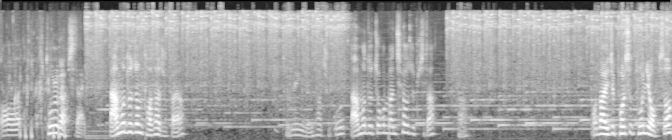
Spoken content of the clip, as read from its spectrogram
어 돌 갑시다. 나무도 좀 더 사줄까요? 돌멩이 좀 사주고 나무도 조금만 채워줍시다. 자 어 나 이제 벌써 돈이 없어?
